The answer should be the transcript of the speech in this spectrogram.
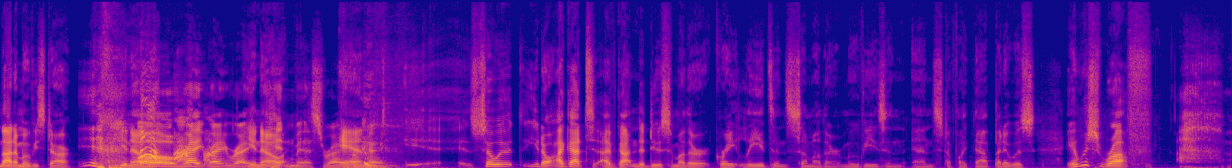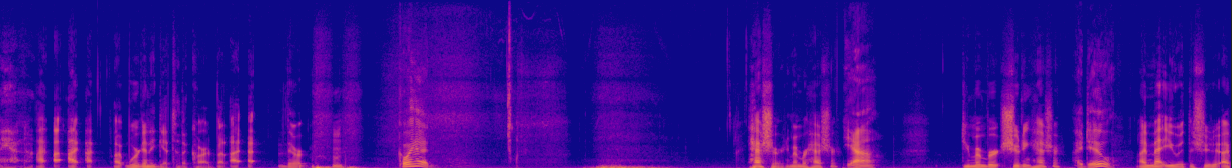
not a movie star, you know. Oh, right, right, right. You know, hit and miss, right? And okay. So it, you know, I got to, I've gotten to do some other great leads in some other movies and, and stuff like that. But it was it was rough. Ah, man, I, I, I, I, we're gonna get to the card, but I, I there. Hmm. Go ahead. Hesher, you remember Hesher? Yeah, Do you remember shooting Hesher? I do. I met you at the shoot. I,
